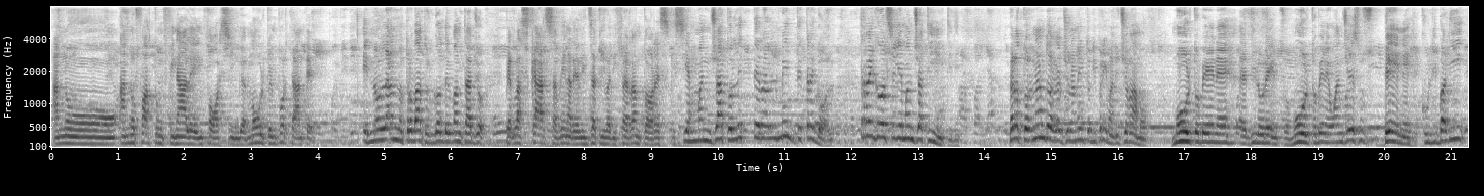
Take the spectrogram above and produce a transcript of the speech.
hanno, hanno fatto un finale in forcing molto importante e non l'hanno trovato il gol del vantaggio per la scarsa vena realizzativa di Ferran Torres che si è mangiato letteralmente tre gol. Tre gol se li è mangiati nitidi. Però tornando al ragionamento di prima, dicevamo molto bene eh, Di Lorenzo, molto bene Juan Jesus, bene Koulibaly,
